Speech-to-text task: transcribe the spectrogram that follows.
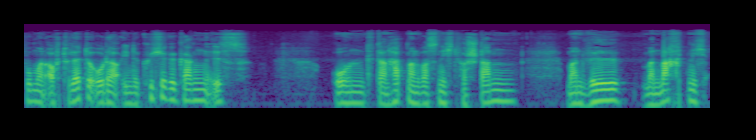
wo man auf Toilette oder in die Küche gegangen ist und dann hat man was nicht verstanden. Man will, man macht nicht.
